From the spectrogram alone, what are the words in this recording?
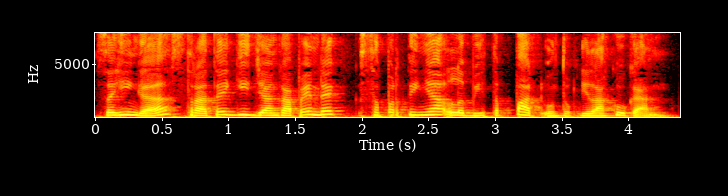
sehingga strategi jangka pendek sepertinya lebih tepat untuk dilakukan.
